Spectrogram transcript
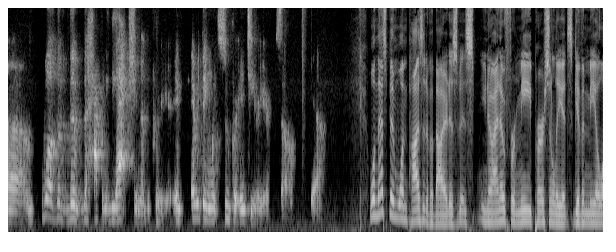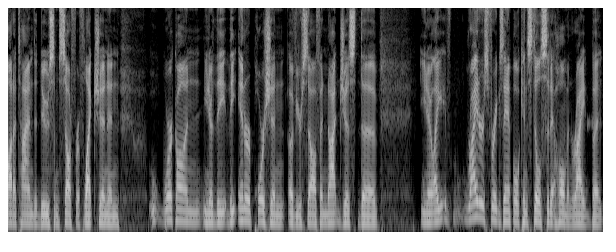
Um, well, the, the the happening, the action of the career, it, everything went super interior. So yeah. Well, and that's been one positive about it is, is, you know, I know for me personally, it's given me a lot of time to do some self reflection and work on, you know, the the inner portion of yourself and not just the, you know, like writers, for example, can still sit at home and write, but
